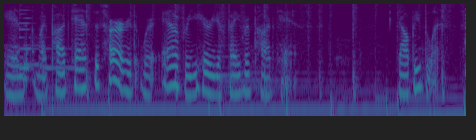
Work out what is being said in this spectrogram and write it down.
And my podcast is heard wherever you hear your favorite podcasts. Y'all be blessed.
